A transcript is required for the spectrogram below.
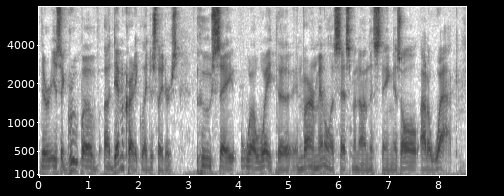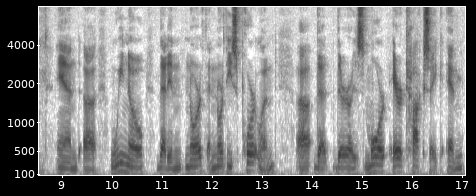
there is a group of uh, Democratic legislators who say, well, wait, the environmental assessment on this thing is all out of whack. And uh, we know that in North and Northeast Portland, uh, that there is more air toxic and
